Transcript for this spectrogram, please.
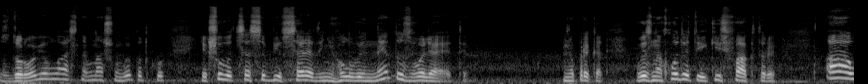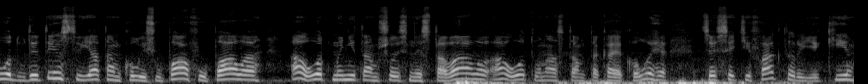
здоров'я, власне, в нашому випадку. Якщо ви це собі всередині голови не дозволяєте, наприклад, ви знаходите якісь фактори. А от в дитинстві я там колись упав, упала, а от мені там щось не ставало, а от у нас там така екологія. Це все ті фактори, які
